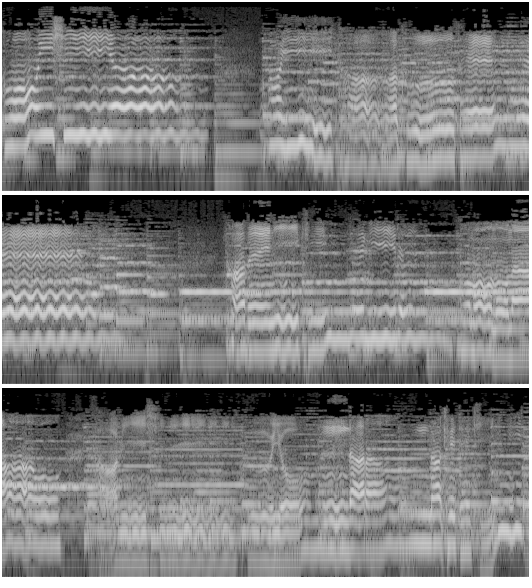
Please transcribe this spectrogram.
恋しや会いたくて。風に切れ切れ友の名を寂しく呼んだら泣けてきた。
